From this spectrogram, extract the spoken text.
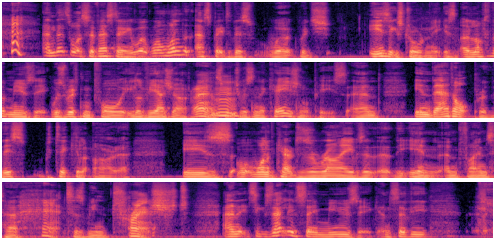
and that's what's so fascinating. Well, one aspect of this work, which is extraordinary is a lot of the music was written for Il viaggio a Reims, mm. which was an occasional piece. And in that opera, this particular aria is one of the characters arrives at, at, the inn and finds her hat has been trashed, and it's exactly the same music. And so the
